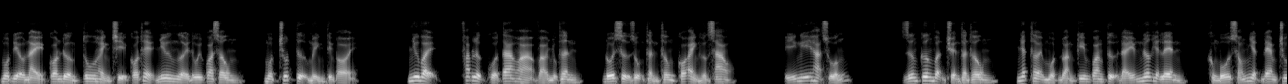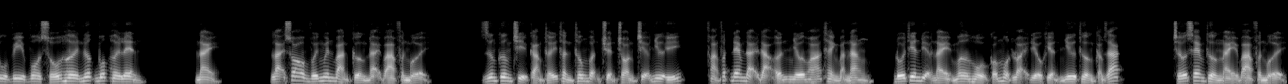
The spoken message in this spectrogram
một điều này con đường tu hành chỉ có thể như người đuôi qua sông, một chút tự mình tìm tòi. Như vậy, pháp lực của ta hòa vào nhục thân, đối sử dụng thần thông có ảnh hưởng sao? Ý nghĩ hạ xuống. Dương cương vận chuyển thần thông, nhất thời một đoàn kim quang tự đáy nước hiện lên, khủng bố sóng nhiệt đem chu vi vô số hơi nước bốc hơi lên. Này, lại so với nguyên bản cường đại ba phần mười. Dương cương chỉ cảm thấy thần thông vận chuyển tròn trịa như ý, phản phất đem đại đạo ấn nhớ hóa thành bản năng, đối thiên địa này mơ hồ có một loại điều khiển như thường cảm giác. Chớ xem thường này ba phần mười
